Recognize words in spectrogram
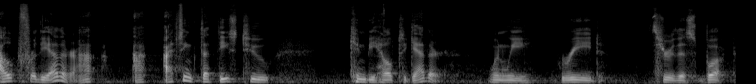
out for the other. I, I, I think that these two can be held together when we read through this book.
